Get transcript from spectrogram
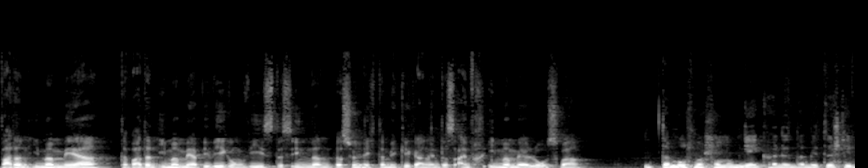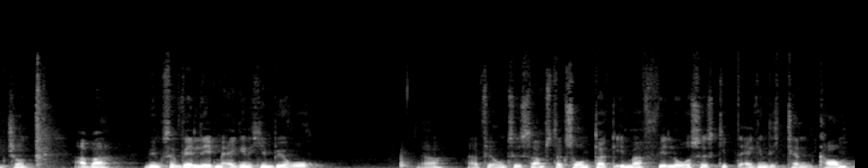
war dann immer mehr, da war dann immer mehr Bewegung. Wie ist es Ihnen dann persönlich damit gegangen, dass einfach immer mehr los war? Da muss man schon umgehen können damit, das stimmt schon. Aber wie gesagt, wir leben eigentlich im Büro. Ja, für uns ist Samstag, Sonntag immer viel los. Es gibt eigentlich kein, kaum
